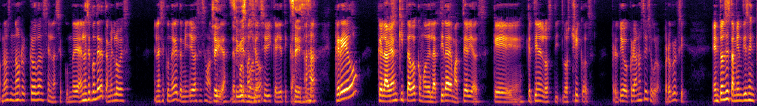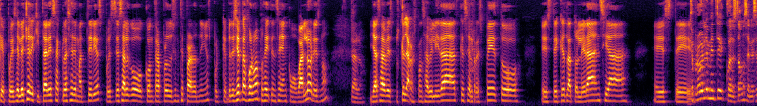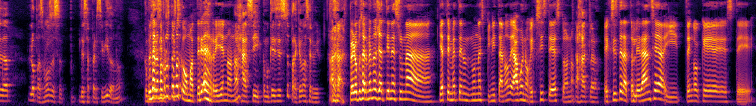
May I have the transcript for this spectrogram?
No, no recuerdas en la secundaria. En la secundaria también lo ves. En la secundaria también llevas esa materia de formación cívica y ética. Sí, sí, Ajá. Creo que la habían quitado como de la tira de materias que, que tienen los, los chicos. Pero digo, creo, no estoy seguro, pero creo que sí. Entonces también dicen que pues el hecho de quitar esa clase de materias pues es algo contraproducente para los niños porque pues, de cierta forma pues ahí te enseñan como valores, ¿no? Claro. Ya sabes, pues, qué es la responsabilidad, qué es el respeto, este, qué es la tolerancia, este... Que probablemente cuando estamos en esa edad lo pasamos desapercibido, ¿no? Pues a lo mejor lo tomas como materia de relleno, ¿no? Ajá, sí, como que dices, ¿esto para qué va a servir? Ajá, pero pues al menos ya tienes una, ya te meten una espinita, ¿no? De, ah, bueno, existe esto, ¿no? Ajá, claro. Existe la tolerancia y tengo que, este,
